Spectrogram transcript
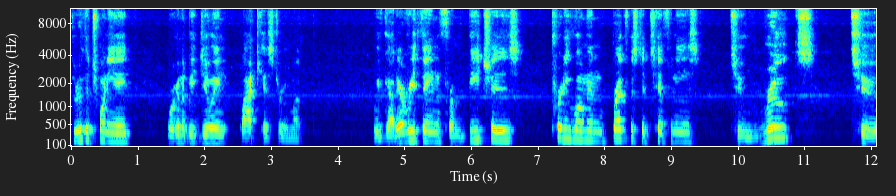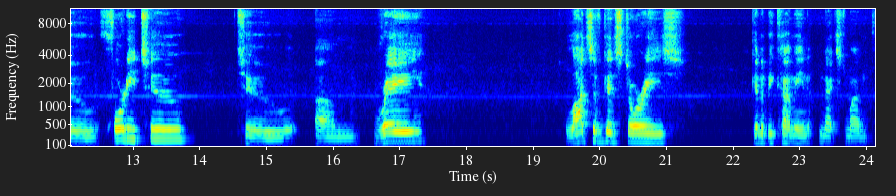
through the 28th, we're going to be doing Black History Month. We've got everything from beaches, Pretty Woman, Breakfast at Tiffany's, to Roots, to 42, to um, Ray. Lots of good stories going to be coming next month,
